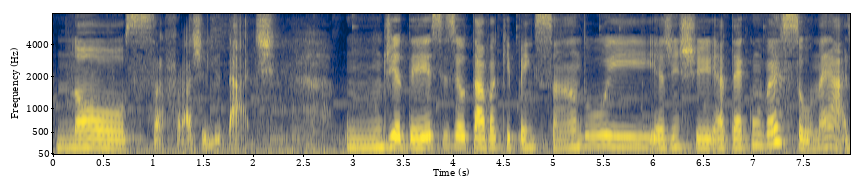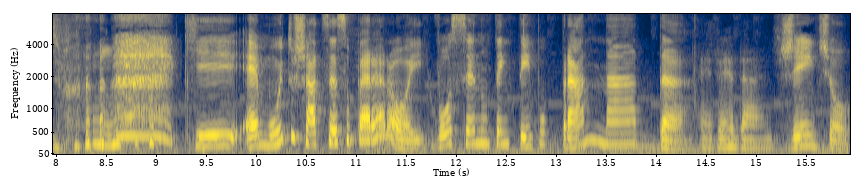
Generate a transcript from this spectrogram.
Nossa fragilidade. Um dia desses eu estava aqui pensando e a gente até conversou, né, Adma? que é muito chato ser super-herói. Você não tem tempo pra nada. É verdade. Gente, ó,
